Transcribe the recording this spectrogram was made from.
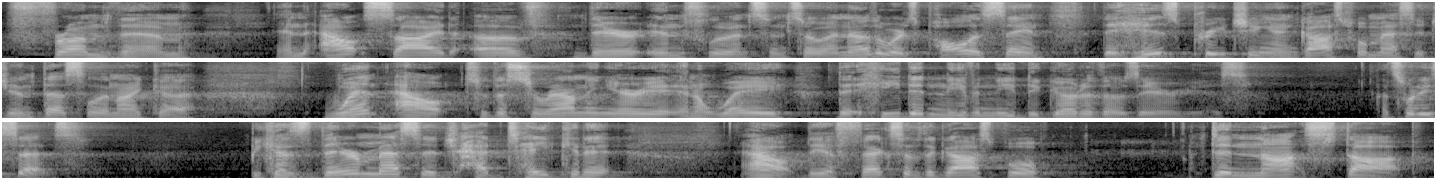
from them and outside of their influence. And so, in other words, Paul is saying that his preaching and gospel message in Thessalonica went out to the surrounding area in a way that he didn't even need to go to those areas. That's what he says. Because their message had taken it out. The effects of the gospel did not stop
